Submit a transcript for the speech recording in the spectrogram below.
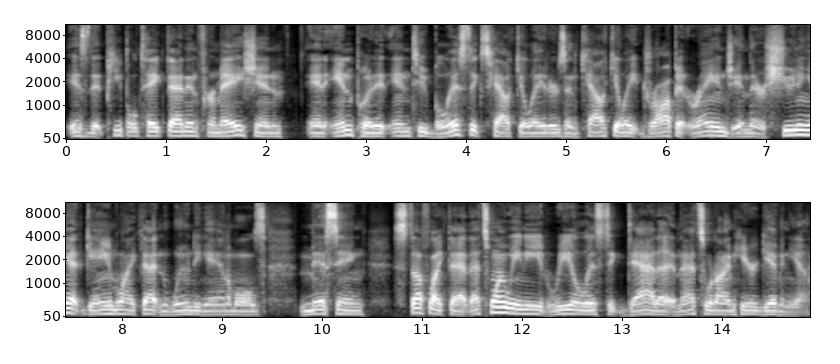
is that people take that information and input it into ballistics calculators and calculate drop at range and they're shooting at game like that and wounding animals missing stuff like that that's why we need realistic data and that's what i'm here giving you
